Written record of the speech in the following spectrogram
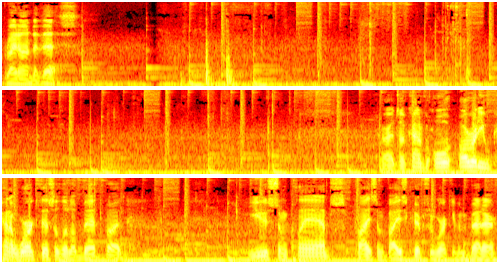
right onto this. All right, so I've kind of already kind of worked this a little bit, but use some clamps, probably some vice grips would work even better.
